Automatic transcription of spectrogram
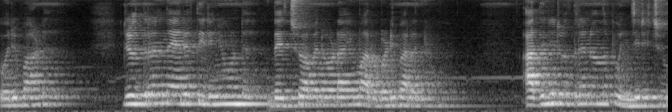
ഒരുപാട്. രുദ്രൻ നേരെ തിരിഞ്ഞുകൊണ്ട് ദച്ചു അവനോടായി മറുപടി പറഞ്ഞു. അതിന് രുദ്രനൊന്ന് പുഞ്ചിരിച്ചു.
